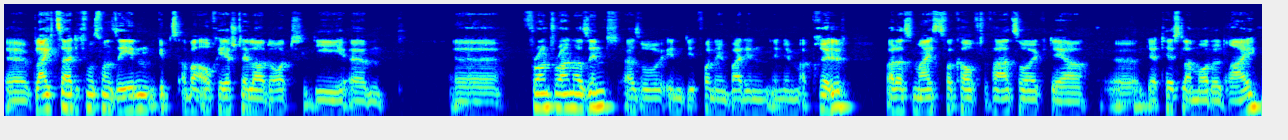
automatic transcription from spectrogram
äh, gleichzeitig muss man sehen, gibt es aber auch Hersteller dort, die ähm, äh, Frontrunner sind. Also in die, von den, bei den, in dem April war das meistverkaufte Fahrzeug der, äh, der Tesla Model 3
